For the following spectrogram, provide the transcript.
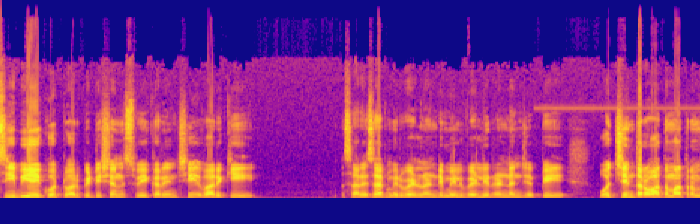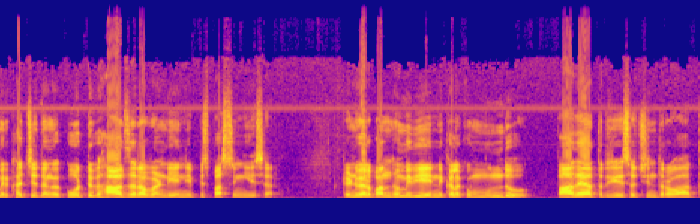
సిబిఐ కోర్టు వారి పిటిషన్ స్వీకరించి వారికి సరే సార్ మీరు వెళ్ళండి మీరు వెళ్ళి రండి అని చెప్పి వచ్చిన తర్వాత మాత్రం మీరు ఖచ్చితంగా కోర్టుకు హాజరవ్వండి అని చెప్పి స్పష్టం చేశారు. రెండు వేల పంతొమ్మిది ఎన్నికలకు ముందు పాదయాత్ర చేసి వచ్చిన తర్వాత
